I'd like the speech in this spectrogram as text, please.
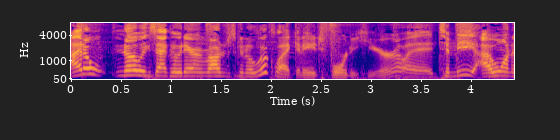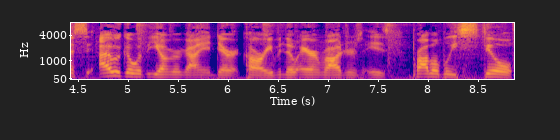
I don't know exactly what Aaron Rodgers is going to look like at age 40 here. Uh, to me, I want to see, I would go with the younger guy in Derek Carr, even though Aaron Rodgers is probably still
